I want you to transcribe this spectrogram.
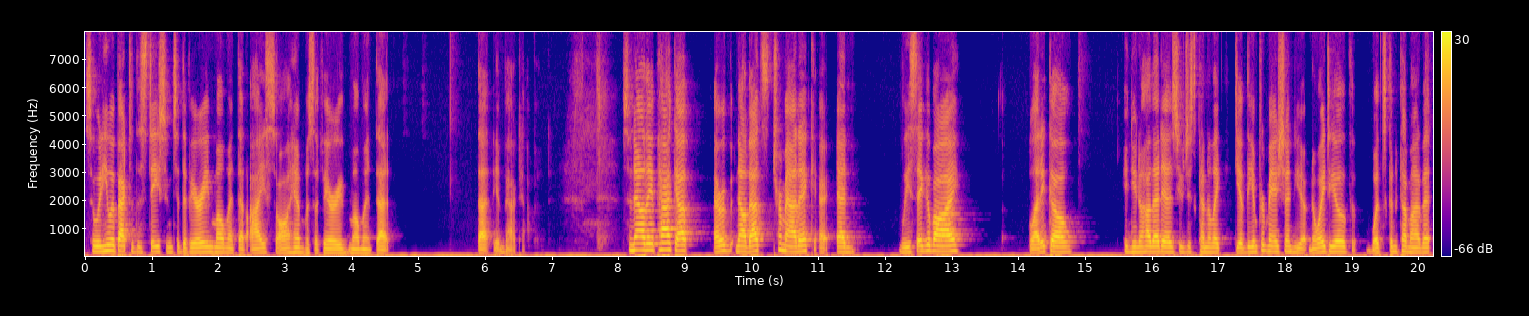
So when he went back to the station, to the very moment that I saw him was the very moment that that impact happened. So now they pack up. now that's traumatic, and we say goodbye, let it go. And you know how that is. You just kind of like give the information. You have no idea what's going to come out of it.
